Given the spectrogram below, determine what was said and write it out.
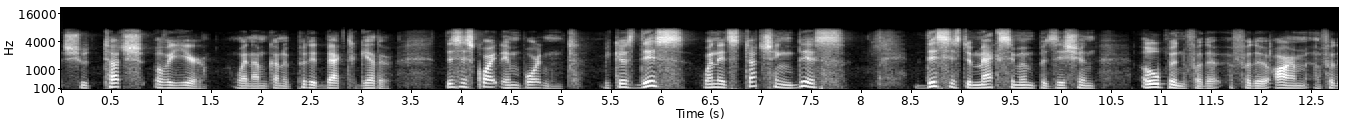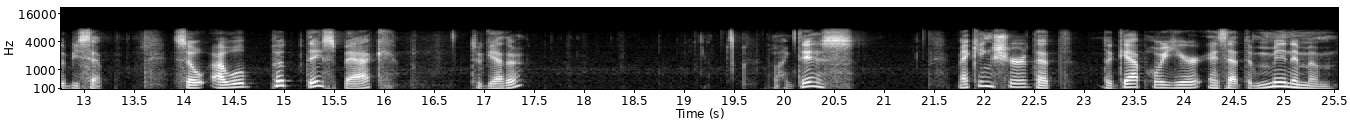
should touch over here when I'm going to put it back together. This is quite important because this, when it's touching this, this is the maximum position open for the for the arm and for the bicep. So I will put this back together like this, making sure that the gap over here is at the minimum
